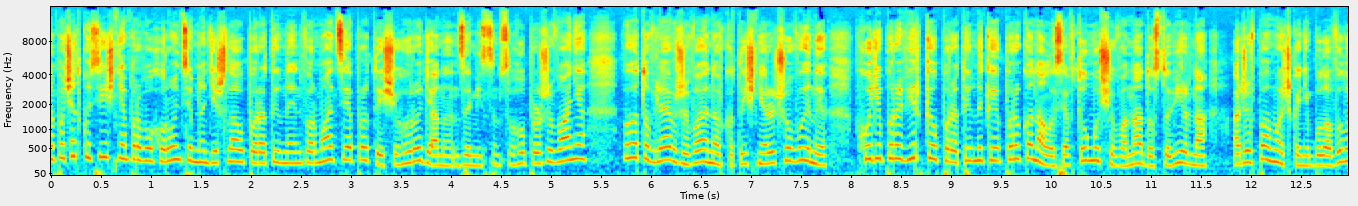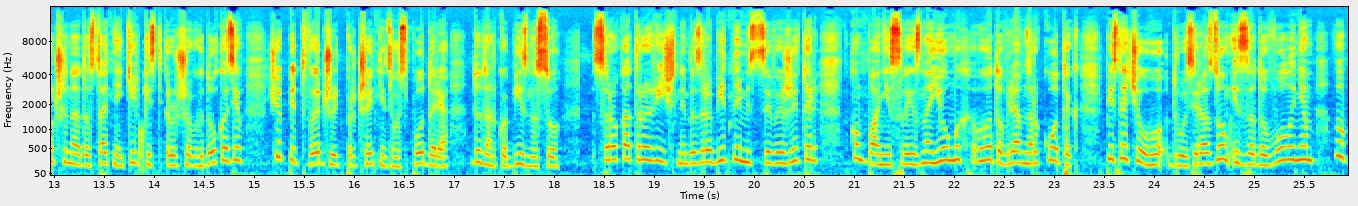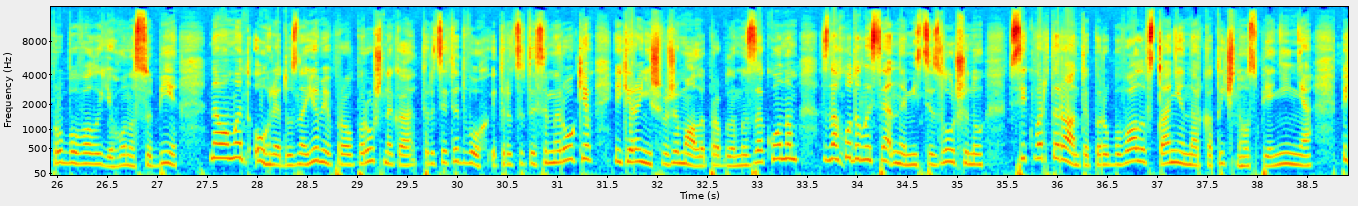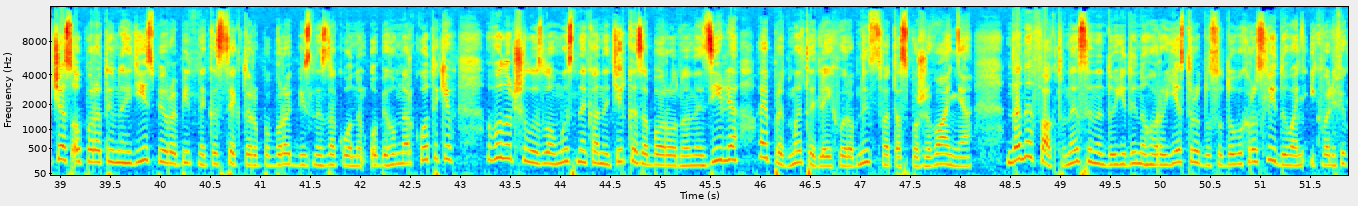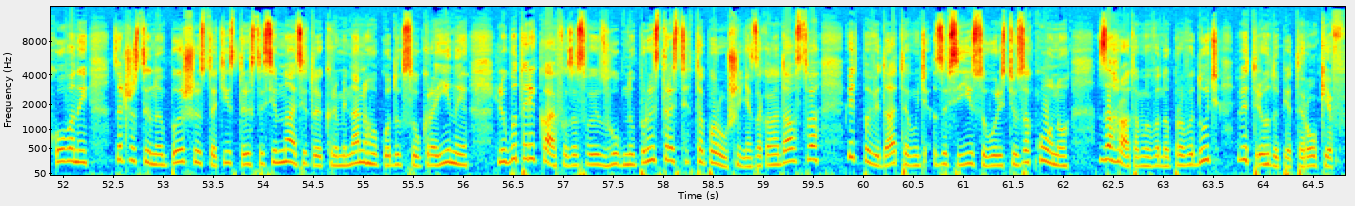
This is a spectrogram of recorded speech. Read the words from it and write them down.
На початку січня правоохоронцям надійшла оперативна інформація про те, що городянин за місцем свого проживання виготовляє вживає наркотичні речовини. В ході перевірки оперативники переконалися в тому, що вона достовірна, адже в помешканні була вилучена достатня кількість речових доказів, що підтверджують причетність господаря до наркобізнесу. 43-річний безробітний місцевий житель в компанії своїх знайомих виготовляв наркотик, після чого друзі разом із задоволенням випробували його на собі. На момент огляду знайомі правопорушника 32 і 37 років, які раніше вже мали проблеми з законом, знаходилися на місці злочину. Всі квартиранти перебували в стані наркотичного сп'яніння. Під час оперативних дій співробітники сектору по боротьбі з незаконним обігом наркотиків вилучили зловмисника не тільки заборонене зілля, а й предмети для їх виробництва та споживання. Даний факт внесений до єдиного реєстру досудових розслідувань і кваліфікований за частиною першої статті 317 Кримінального кодексу України. Любителі кайфу за свою згубну пристрасть та порушення законодавства відповідатимуть за всією суворістю закону. За гратами вони проведуть від 3 до 5 років.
